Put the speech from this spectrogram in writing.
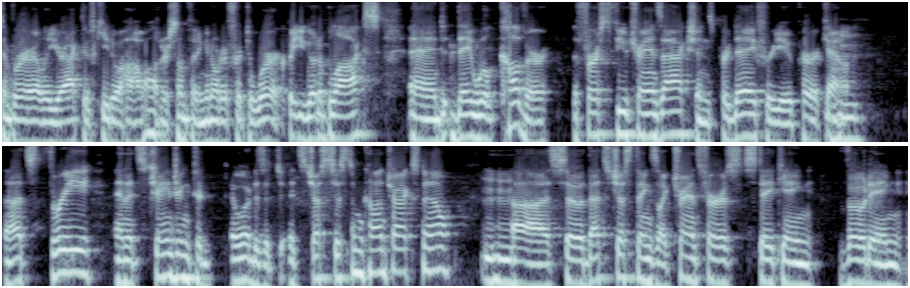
temporarily, your active key to a hot wallet or something in order for it to work. But you go to blocks and they will cover the first few transactions per day for you per account. That's three, and it's changing to what is it? It's just system contracts now. Mhm. Uh, so that's just things like transfers, staking, voting.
